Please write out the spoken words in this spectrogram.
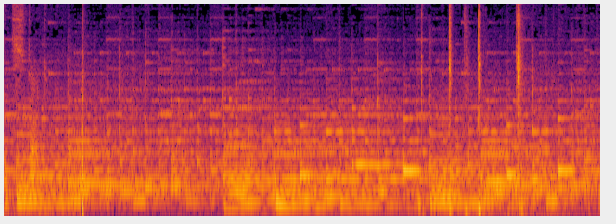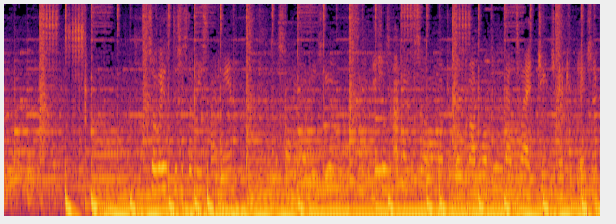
let's get started so guys this is the piece I made. The servo motor is here some issues happened the servo motor was not working that's why I changed it replaced it.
